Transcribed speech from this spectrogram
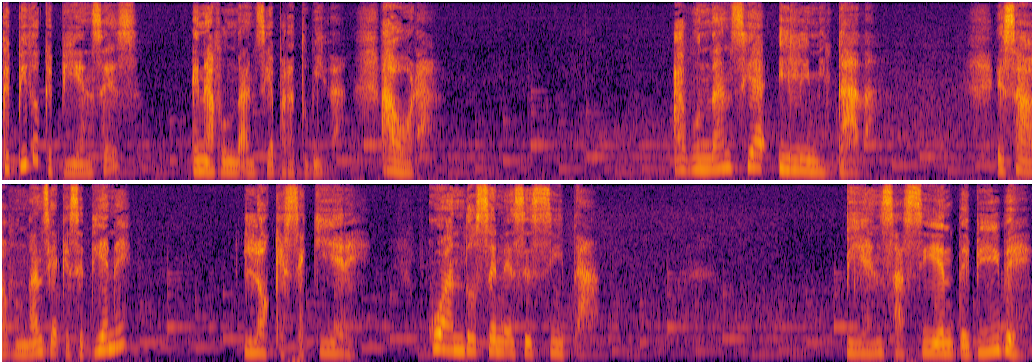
Te pido que pienses en abundancia para tu vida. Ahora, abundancia ilimitada esa abundancia que se tiene, lo que se quiere, cuando se necesita. Piensa, siente, vive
